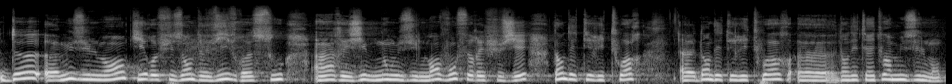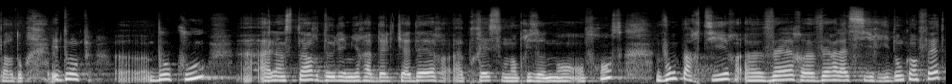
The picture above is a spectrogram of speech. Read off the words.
de musulmans qui, refusant de vivre sous un régime non musulman, vont se réfugier dans des territoires, dans des territoires, dans des territoires musulmans, pardon. Et donc beaucoup, à l'instar de l'émir Abdelkader après son emprisonnement en France, vont partir euh, vers, euh, vers la Syrie. Donc en fait,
